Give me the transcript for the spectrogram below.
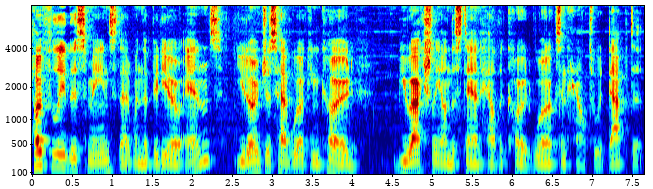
Hopefully this means that when the video ends, you don't just have working code, you actually understand how the code works and how to adapt it.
